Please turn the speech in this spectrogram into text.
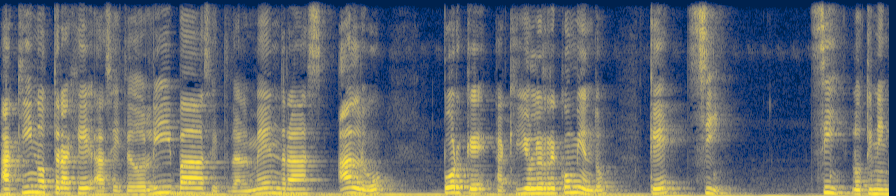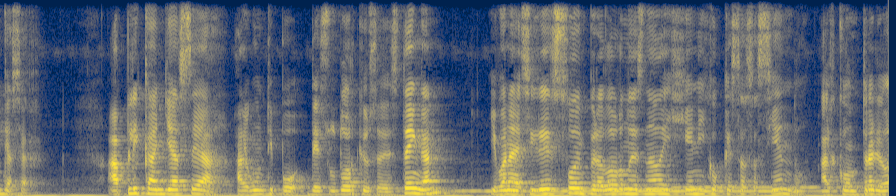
aquí no traje aceite de oliva, aceite de almendras, algo, porque aquí yo les recomiendo que sí, sí lo tienen que hacer aplican ya sea algún tipo de sudor que ustedes tengan y van a decir, eso emperador no es nada higiénico que estás haciendo. Al contrario,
